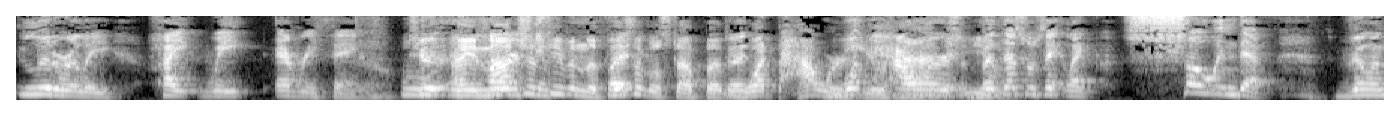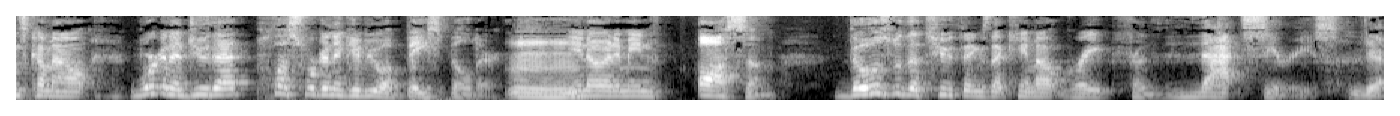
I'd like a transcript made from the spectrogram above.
Literally height, weight, everything. to, I mean, not just scheme, even the but- physical stuff, but, but what powers what you powers, had. you but know. that's what I'm saying. Like so in depth. Villains come out. We're gonna do that. Plus, we're gonna give you a base builder. Mm-hmm. You know what I mean? Awesome. Those were the two things that came out great for that series. yeah.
